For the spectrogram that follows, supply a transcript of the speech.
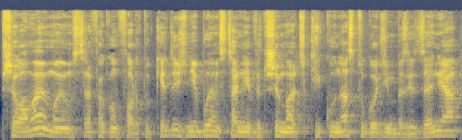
przełamałem moją strefę komfortu. Kiedyś nie byłem w stanie wytrzymać kilkunastu godzin bez jedzenia.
